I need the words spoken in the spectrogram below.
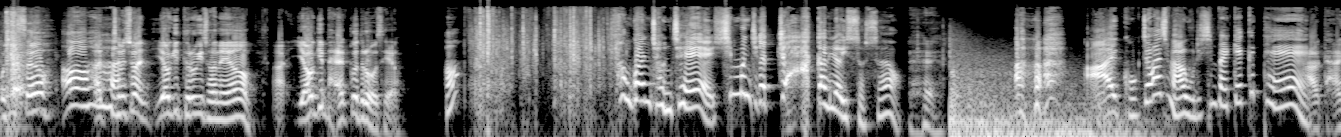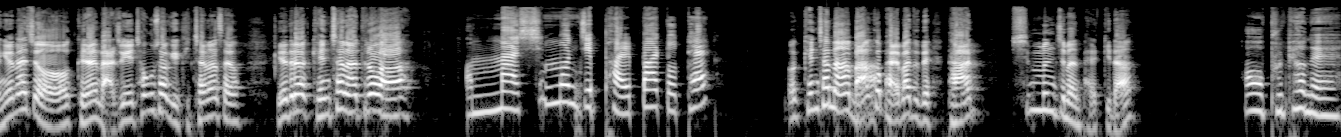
오셨어요? 어. 아, 잠시만, 여기 들어오기 전에요. 아, 여기 밟고 들어오세요. 어? 현관 전체에 신문지가 쫙 깔려 있었어요. 아 이, 걱정하지 마. 우리 신발 깨끗해. 아, 당연하죠. 그냥 나중에 청소하기 귀찮아서요. 얘들아, 괜찮아. 들어와. 엄마 신문지 밟아도 돼? 어, 괜찮아. 마음껏 밟아도 돼. 단, 신문지만 밟기다. 아, 불편해.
